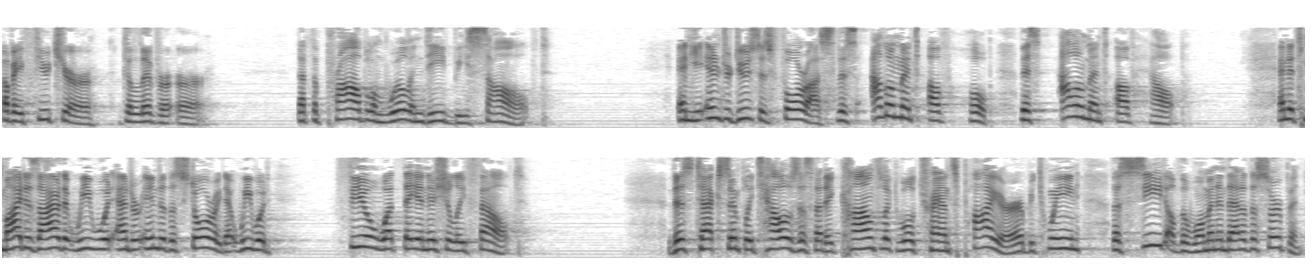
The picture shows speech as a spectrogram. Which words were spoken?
of a future deliverer that the problem will indeed be solved and he introduces for us this element of hope, this element of help. And it's my desire that we would enter into the story, that we would feel what they initially felt. This text simply tells us that a conflict will transpire between the seed of the woman and that of the serpent.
